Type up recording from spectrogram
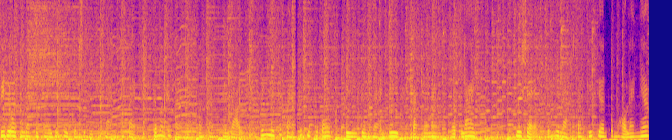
Video của Lan hôm nay đến đây cũng xin được khép lại với các bạn. Cảm ơn các bạn đã quan tâm theo dõi. Nếu như các bạn thích video thì đừng ngại gì tặng cho Lan một like, chia sẻ cũng như là đăng ký kênh ủng hộ Lan nha.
